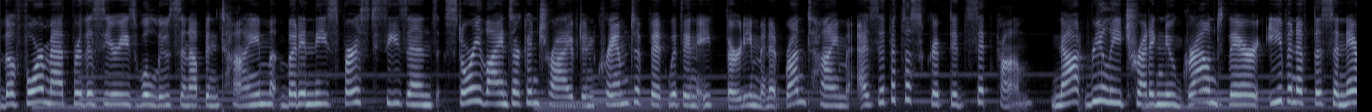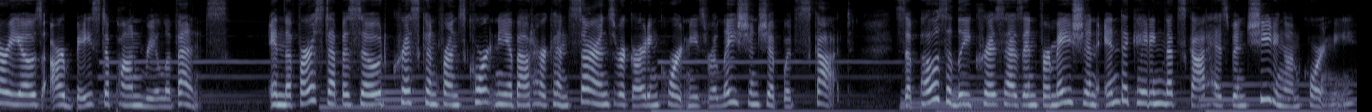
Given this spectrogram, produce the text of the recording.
The format for the series will loosen up in time, but in these first seasons, storylines are contrived and crammed to fit within a 30 minute runtime as if it's a scripted sitcom. Not really treading new ground there, even if the scenarios are based upon real events. In the first episode, Kris confronts Kourtney about her concerns regarding Kourtney's relationship with Scott. Supposedly, Kris has information indicating that Scott has been cheating on Kourtney.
